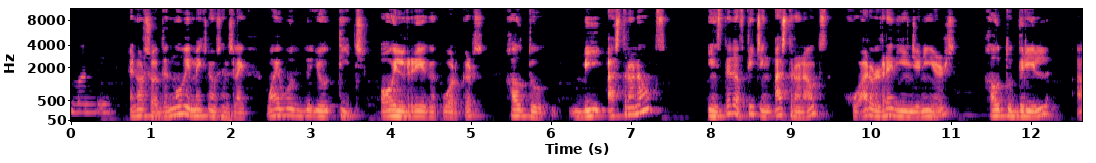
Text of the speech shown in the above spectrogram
manly. And also, that movie makes no sense. Like, why would you teach oil rig workers how to be astronauts instead of teaching astronauts who are already engineers how to drill a,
